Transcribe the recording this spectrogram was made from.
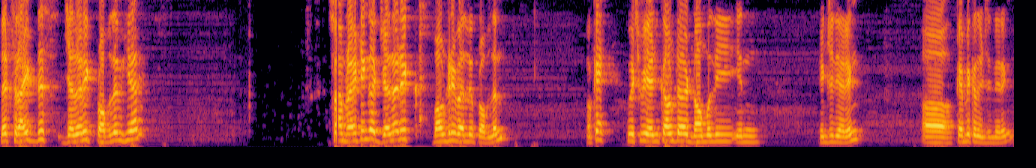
let's write this generic problem here. So I am writing a generic boundary value problem okay which we encounter normally in engineering uh, chemical engineering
